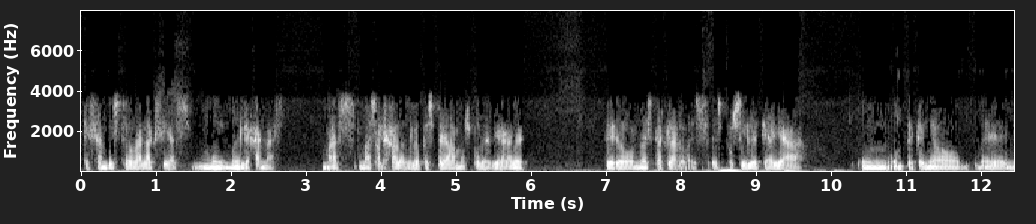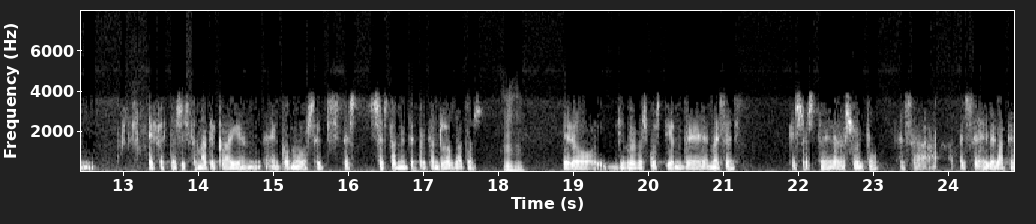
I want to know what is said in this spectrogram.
que se han visto galaxias muy, muy lejanas, más, más alejadas de lo que esperábamos poder llegar a ver, pero no está claro. Es, es posible que haya un, pequeño eh, efecto sistemático ahí en, cómo se, se, están interpretando los datos, pero yo creo que es cuestión de meses que eso esté resuelto, esa, ese debate,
